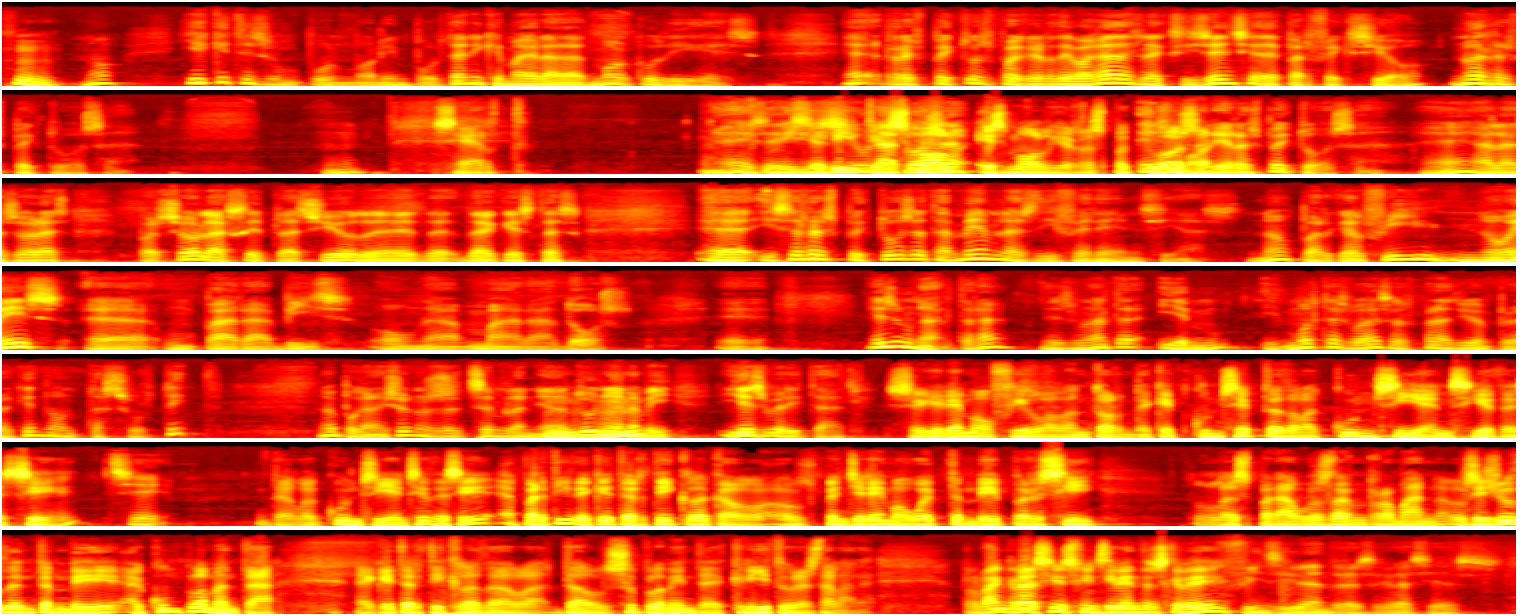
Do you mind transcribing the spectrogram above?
Mm. no? I aquest és un punt molt important i que m'ha agradat molt que ho digués. Eh? Respectuós, perquè de vegades l'exigència de perfecció no és respectuosa. Mm? Cert. Eh? És exigir dit, una és, cosa... molt, és molt és irrespectuosa. molt irrespectuosa. Eh? Aleshores, per això l'acceptació d'aquestes... Eh, I ser respectuosa també amb les diferències, no? perquè el fill no és eh, un pare bis o una mare dos. Eh, és un altre, és un altre, i, i moltes vegades els pares diuen, però aquest d'on t'has sortit? No, perquè això no et sembla ni a tu ni a Mhm. mi, i és veritat. Seguirem el fil a l'entorn d'aquest concepte de la consciència de ser, Sí, de la consciència de ser, a partir d'aquest article que el- els penjarem al web també per si les paraules d'en Roman els ajuden també a complementar aquest article de la, del suplement de Criatures de l'Ara. Roman, gràcies, fins divendres que ve. fins divendres, gràcies.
